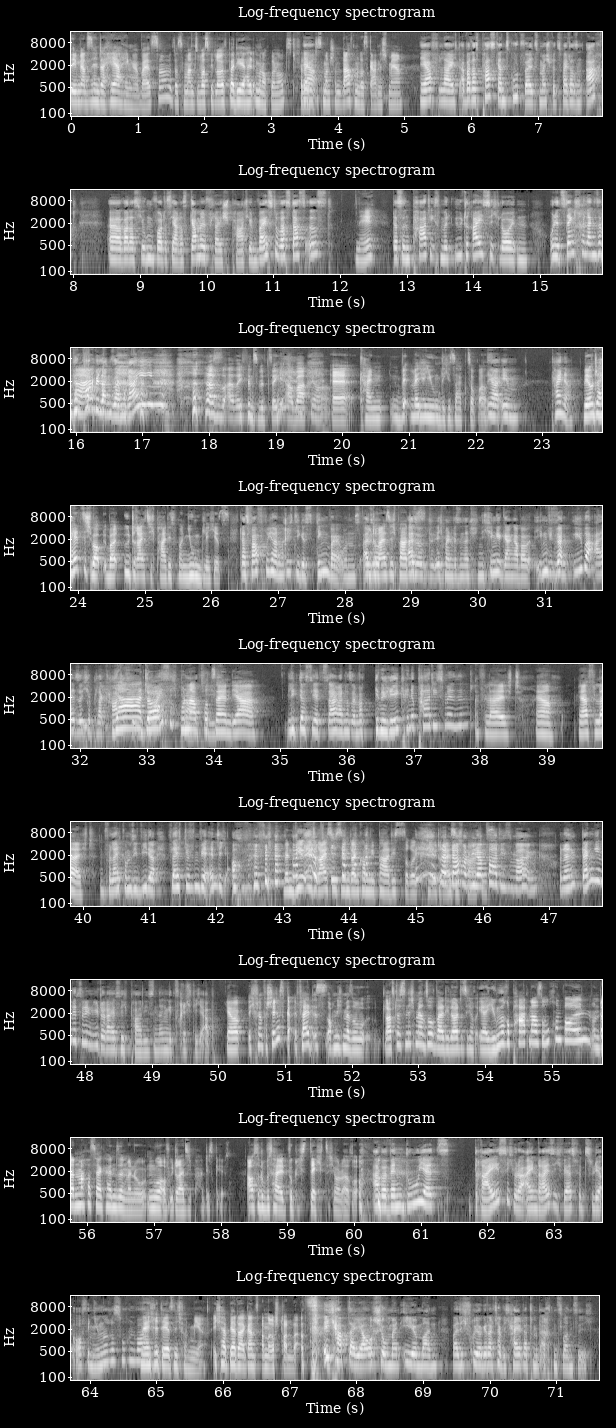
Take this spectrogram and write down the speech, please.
dem Ganzen hinterherhänge, weißt du? Dass man sowas wie läuft bei dir halt immer noch benutzt. Vielleicht Ja. ist man schon, darf man das gar nicht mehr. Ja, vielleicht. Aber das passt ganz gut, weil zum Beispiel 2008 äh, war das Jugendwort des Jahres Gammelfleischparty. Und weißt du, was das ist? Nee? Das sind Partys mit Ü30-Leuten. Und jetzt denke ich mir langsam, da kommen wir langsam rein. Das ist, also ich finde es witzig, aber Ja. äh, kein, wel- welcher Jugendliche sagt sowas? Ja, eben. Keiner. Wer unterhält sich überhaupt über Ü30-Partys, wenn man jugendlich ist? Das war früher ein richtiges Ding bei uns. Also, Ü30-Partys? Also, ich meine, wir sind natürlich nicht hingegangen, aber irgendwie waren überall solche Plakate Ja, für doch, Ü30-Partys. 100 Prozent, ja. Liegt das jetzt daran, dass einfach generell keine Partys mehr sind? Vielleicht, ja. Ja, vielleicht. Und vielleicht kommen sie wieder. Vielleicht dürfen wir endlich auch mal. Wenn wir Ü30 sind, dann kommen die Partys zurück. Die Ü30 dann darf man wieder. Partys machen. Und dann, dann gehen wir zu den Ü30-Partys und dann geht's richtig ab. Ja, aber ich verstehe das Vielleicht ist es auch nicht mehr so, läuft das nicht mehr so, weil die Leute sich auch eher jüngere Partner suchen wollen. Und dann macht das ja keinen Sinn, wenn du nur auf Ü30-Partys gehst. Außer du bist halt wirklich 60 oder so. Aber wenn du jetzt 30 oder 31 wärst, würdest du dir auch ein Jüngeres suchen wollen? Nee, ich rede ja jetzt nicht von mir. Ich habe ja da ganz andere Standards. Ich hab da ja auch schon meinen Ehemann, weil ich früher gedacht habe, ich heirate mit 28.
